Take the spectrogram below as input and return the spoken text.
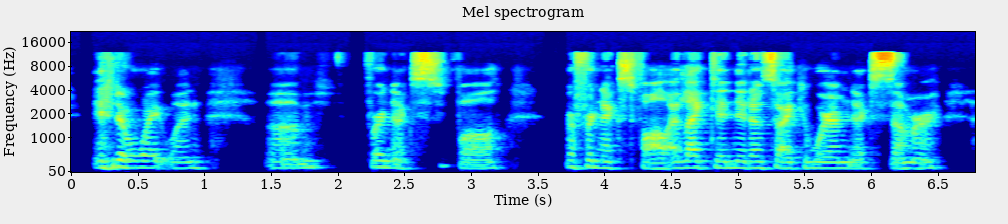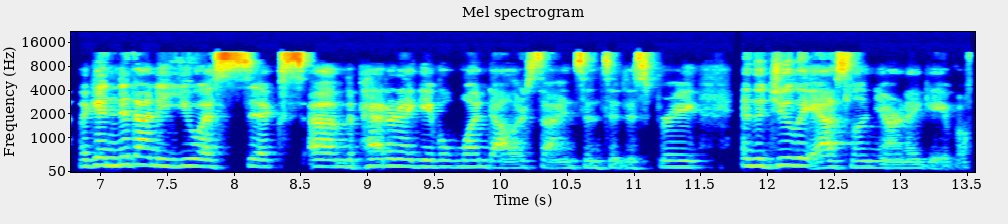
and a white one um, for next fall or for next fall. I'd like to knit them so I can wear them next summer. Again, knit on a US six. Um, the pattern I gave a one dollar sign since it is free, and the Julie Asselin yarn I gave a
